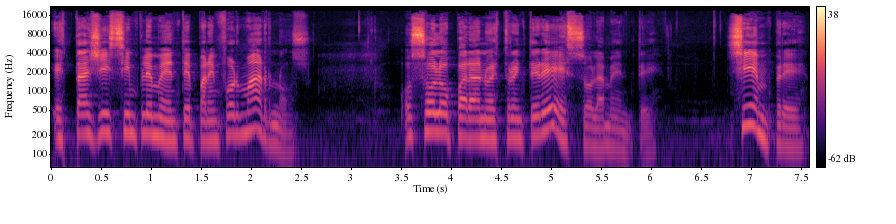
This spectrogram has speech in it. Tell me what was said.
está allí simplemente para informarnos o solo para nuestro interés solamente. Siempre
